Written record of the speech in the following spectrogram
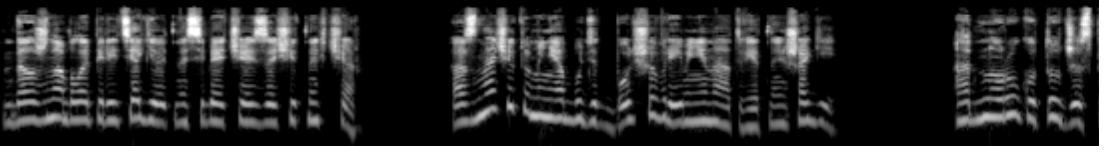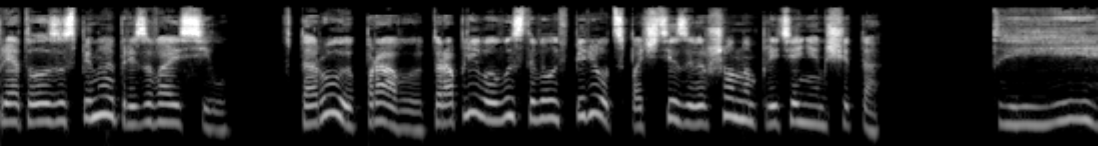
должна была перетягивать на себя часть защитных чар, а значит, у меня будет больше времени на ответные шаги. Одну руку тут же спрятала за спиной, призывая силу. Вторую, правую, торопливо выставила вперед с почти завершенным плетением щита. «Ты...»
